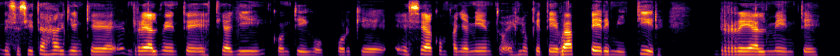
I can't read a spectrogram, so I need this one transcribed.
necesitas alguien que realmente esté allí contigo, porque ese acompañamiento es lo que te va a permitir realmente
